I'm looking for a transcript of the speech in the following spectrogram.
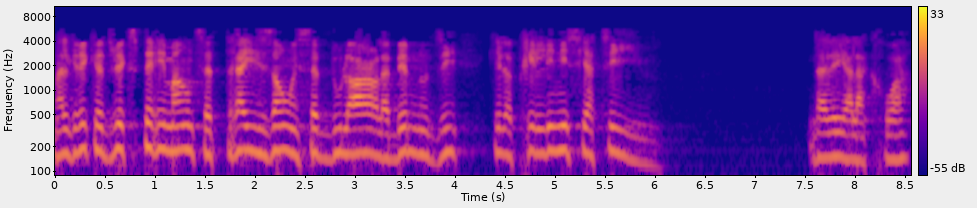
malgré que Dieu expérimente cette trahison et cette douleur, la Bible nous dit qu'il a pris l'initiative d'aller à la croix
